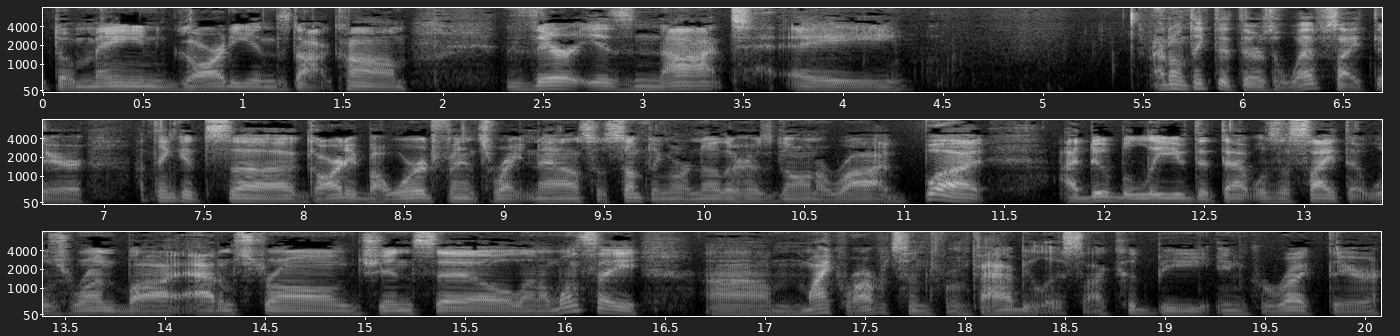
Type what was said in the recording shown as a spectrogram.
domainguardians.com, there is not a I don't think that there's a website there. I think it's uh, guarded by WordFence right now, so something or another has gone awry. But I do believe that that was a site that was run by Adam Strong, Gencel, and I want to say um, Mike Robertson from Fabulous. I could be incorrect there,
